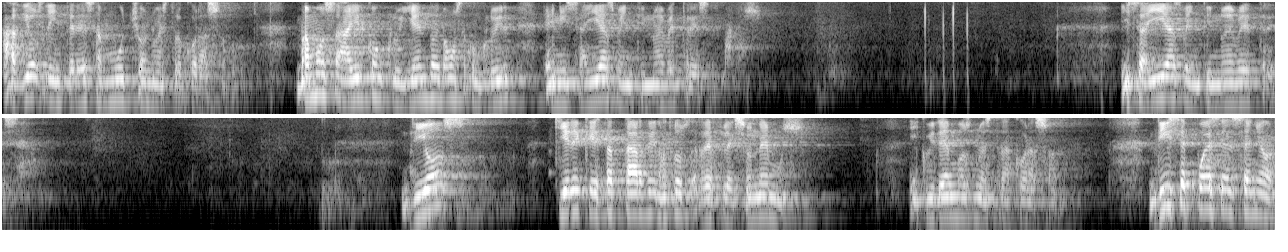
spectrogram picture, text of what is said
a Dios le interesa mucho nuestro corazón. Vamos a ir concluyendo y vamos a concluir en Isaías 29, 3, hermanos. Isaías 29, 13. Dios quiere que esta tarde nosotros reflexionemos y cuidemos nuestro corazón. Dice pues el Señor,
